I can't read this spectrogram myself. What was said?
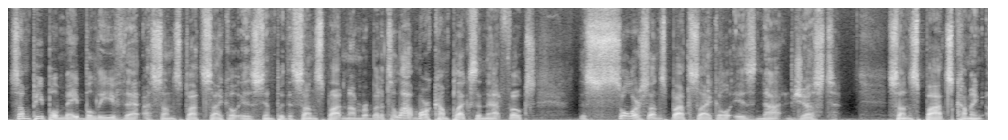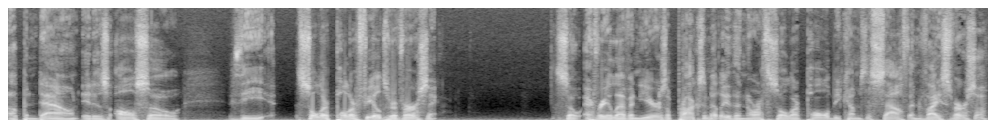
some people may believe that a sunspot cycle is simply the sunspot number, but it's a lot more complex than that, folks. The solar sunspot cycle is not just sunspots coming up and down, it is also the solar polar fields reversing. So every 11 years, approximately, the north solar pole becomes the south and vice versa.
